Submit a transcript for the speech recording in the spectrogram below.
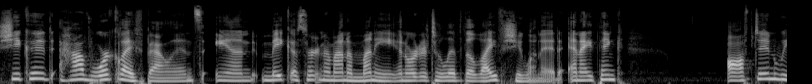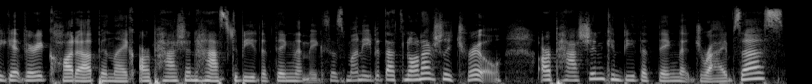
she could have work life balance and make a certain amount of money in order to live the life she wanted. And I think often we get very caught up in like our passion has to be the thing that makes us money, but that's not actually true. Our passion can be the thing that drives us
